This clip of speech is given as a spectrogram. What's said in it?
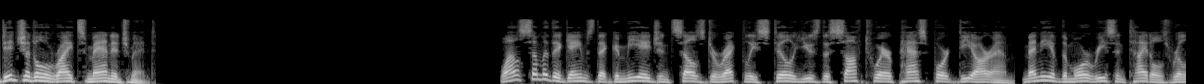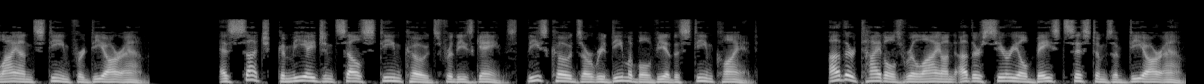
Digital rights management While some of the games that GameAgent sells directly still use the software Passport DRM, many of the more recent titles rely on Steam for DRM. As such, GameAgent sells Steam codes for these games, these codes are redeemable via the Steam client. Other titles rely on other serial-based systems of DRM.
